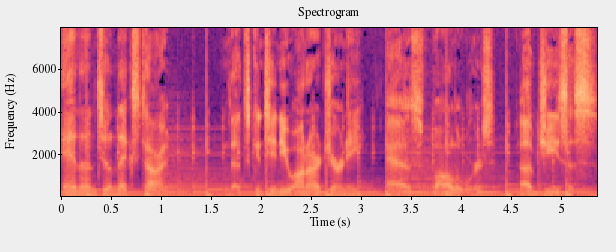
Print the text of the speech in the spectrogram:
And until next time, let's continue on our journey as followers of Jesus.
